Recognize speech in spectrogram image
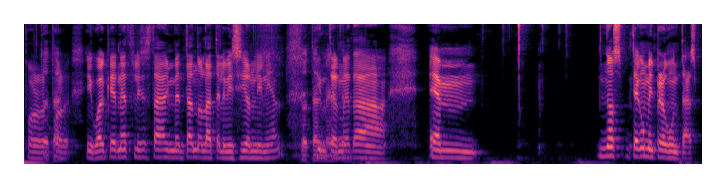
Por, Total. por- igual que Netflix está inventando la televisión lineal. Totalmente. Internet ha. Em, nos, tengo mil preguntas.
